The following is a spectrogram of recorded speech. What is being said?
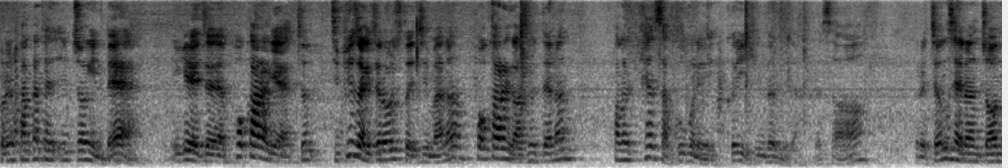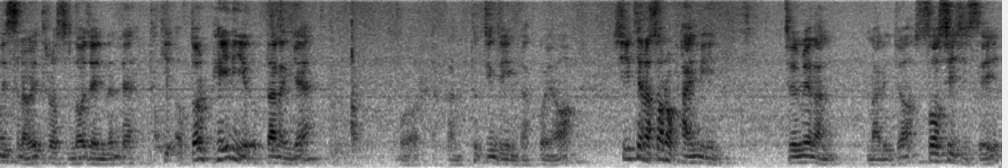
chronic pancreatitis 일종인데 이게 이제 포칼하게 디퓨저하게 들어올 수도 있지만은 포칼하게 왔을 때는 pancreatitis cancer 구분이 거의 힘듭니다. 그래서 그리고 증세는 jaundice나 weight loss 놓여 있는데 특히 abdominal pain이 없다는 게 뭐 약간 특징적인 것 같고요. CT나 sono finding이 저명한 말이죠. sausage shape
